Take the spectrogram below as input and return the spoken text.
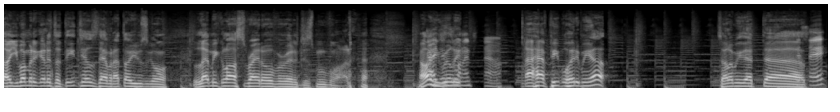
oh, you want me to get into details? Damn it! I thought you was gonna let me gloss right over it and just move on. oh, I you just really? wanted to know. I have people hitting me up, telling me that. They Uh, say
